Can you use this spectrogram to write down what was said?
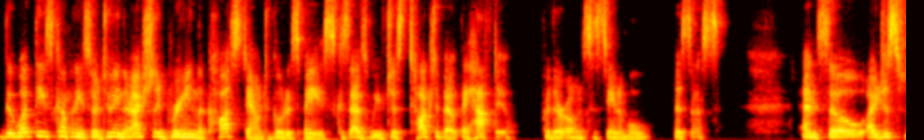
the, what these companies are doing they're actually bringing the cost down to go to space because as we've just talked about they have to for their own sustainable business. And so i just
